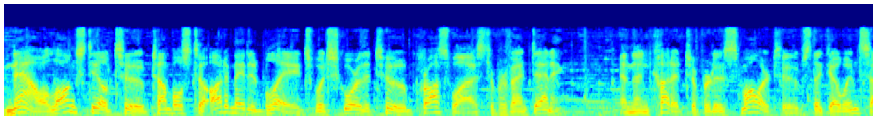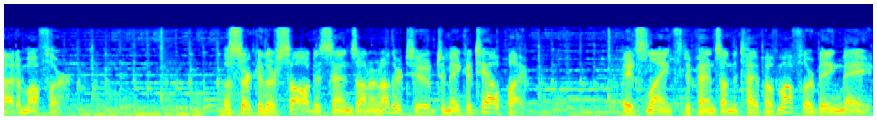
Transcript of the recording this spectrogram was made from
Now, a long steel tube tumbles to automated blades which score the tube crosswise to prevent denting, and then cut it to produce smaller tubes that go inside a muffler. A circular saw descends on another tube to make a tailpipe. Its length depends on the type of muffler being made.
